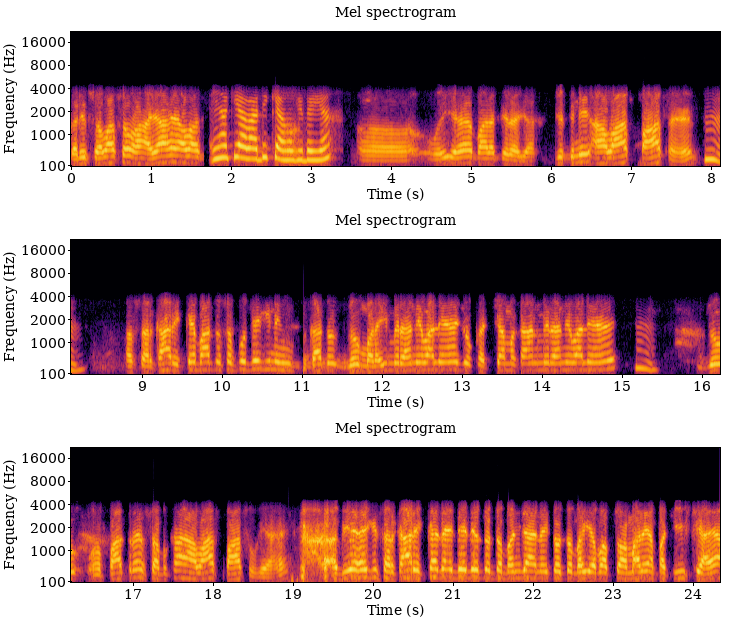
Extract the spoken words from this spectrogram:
करीब सवा सौ आया है आवाज़। यहाँ की आबादी क्या होगी भैया? अ, वही है बारह तेरह हज़ार। जितने आवास पास हैं हम्म। अब सरकार एक के बाद तो सबको देगी नहीं। उनका तो जो मड़ई में रहने वाले हैं जो कच्चा मकान में रहने वाले हैं हम्म। जो पात्र है सबका आवास पास हो गया है। अब ये है कि सरकार एक का दे दे दे तो, तो बन जाए नहीं तो तो भाई अब अब तो हमारे यहाँ पच्चीस से आया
